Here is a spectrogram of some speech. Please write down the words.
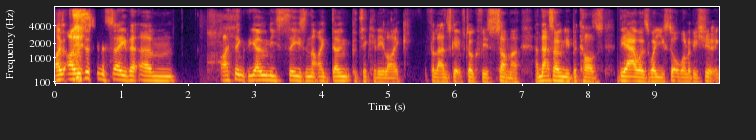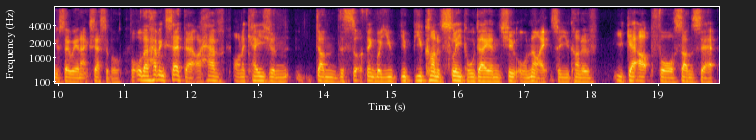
I, I was just going to say that um, I think the only season that I don't particularly like for landscape photography is summer, and that's only because the hours where you sort of want to be shooting are so inaccessible. But although having said that, I have on occasion done this sort of thing where you you, you kind of sleep all day and shoot all night, so you kind of you get up for sunset,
